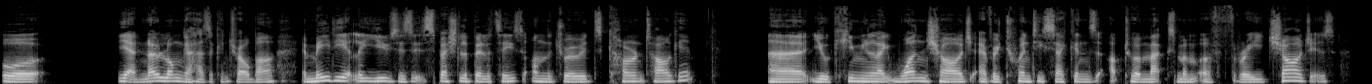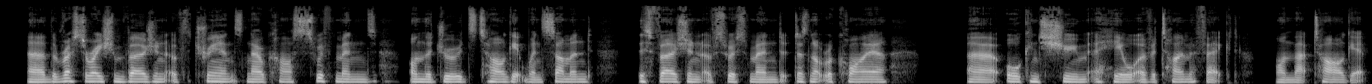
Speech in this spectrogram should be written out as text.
or yeah, no longer has a control bar, immediately uses its special abilities on the druid's current target. Uh, you accumulate one charge every 20 seconds up to a maximum of three charges. Uh, the restoration version of the Treants now casts Swiftmend on the druid's target when summoned. This version of Swiftmend does not require uh, or consume a heal over time effect on that target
